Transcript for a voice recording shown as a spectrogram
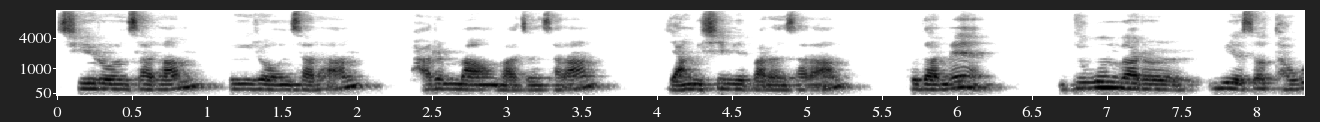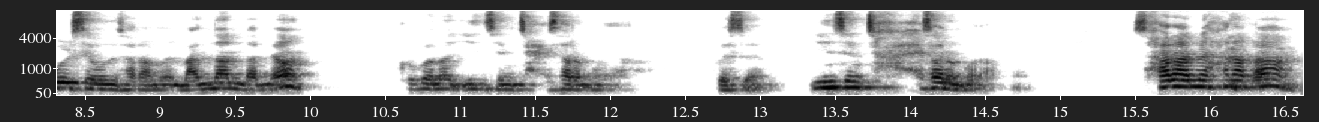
지혜로운 사람, 의로운 사람, 바른 마음 가진 사람, 양심이 바른 사람, 그 다음에 누군가를 위해서 덕을 세우는 사람을 만난다면 그거는 인생 잘 사는 거야. 그랬어요. 인생 잘 사는 거라고. 사람이 하나가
